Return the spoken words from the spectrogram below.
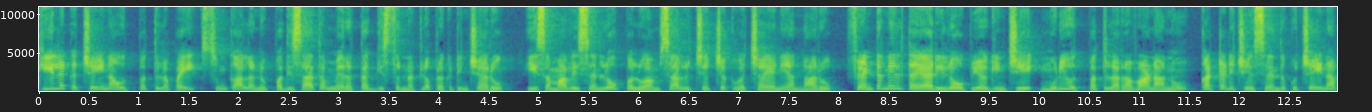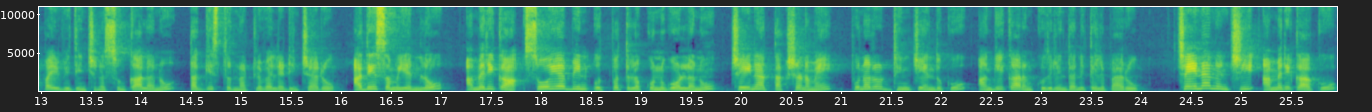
కీలక చైనా ఉత్పత్తులపై సుంకాలను పది శాతం మేర తగ్గిస్తున్నట్లు ప్రకటించారు. ఈ సమావేశంలో పలు అంశాలు చర్చకు వచ్చాయని అన్నారు. ఫెంటనిల్ తయారీలో ఉపయోగించే ముడి ఉత్పత్తుల రవాణాను కట్టడి చేసేందుకు చైనాపై విధించిన సుంకాలను తగ్గిస్తున్నట్లు వెల్లడించారు. అదే సమయంలో అమెరికా సోయాబీన్ ఉత్పత్తుల కొనుగోళ్ళను చైనా తక్షణమే పునరుద్ధరించేందుకు అంగీకారం కుదిరిందని తెలిపారు. చైనా నుంచి అమెరికాకు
